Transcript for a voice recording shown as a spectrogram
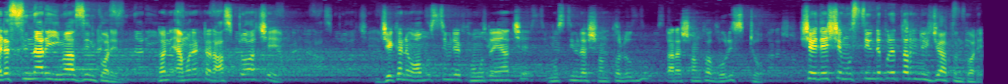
একটা সিনারি ইমাজিন করেন। কারণ এমন একটা রাষ্ট্র আছে, যেখানে অমুসলিমরা ক্ষমতায় আছে, মুসলিমরা সংখ্যালঘু, তারা সংখ্যা গরিষ্ঠ সেই দেশে মুসলিমদের উপরে তারা নির্যাতন করে।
